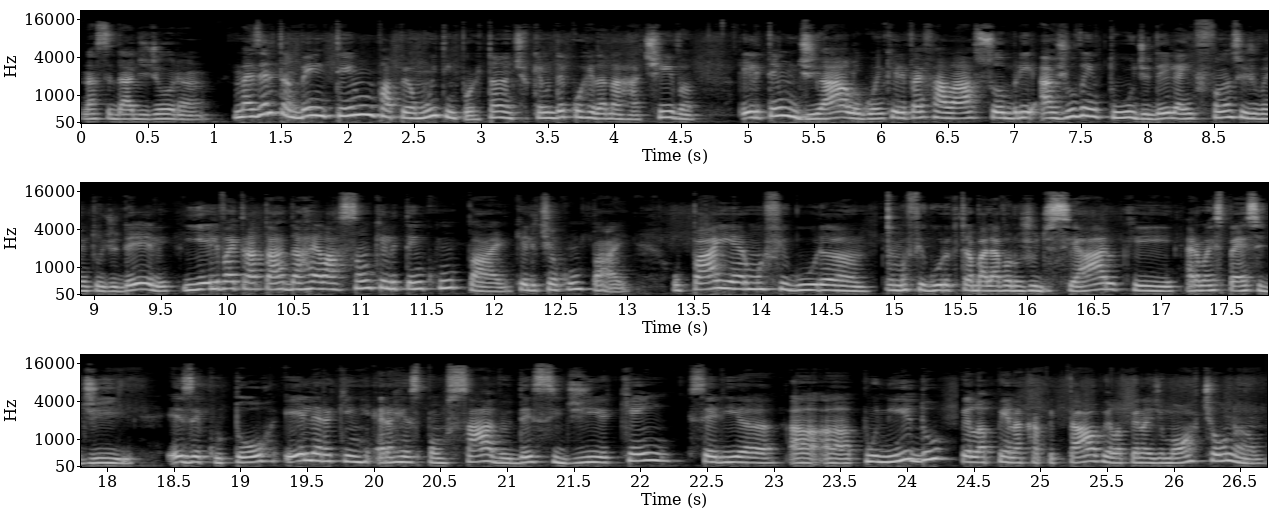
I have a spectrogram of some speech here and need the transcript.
na cidade de Oran. Mas ele também tem um papel muito importante, porque no decorrer da narrativa ele tem um diálogo em que ele vai falar sobre a juventude dele, a infância e juventude dele, e ele vai tratar da relação que ele tem com o pai, que ele tinha com o pai. O pai era uma figura, uma figura que trabalhava no judiciário, que era uma espécie de executor, ele era quem era responsável, decidia quem seria a, a, punido pela pena capital, pela pena de morte ou não.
